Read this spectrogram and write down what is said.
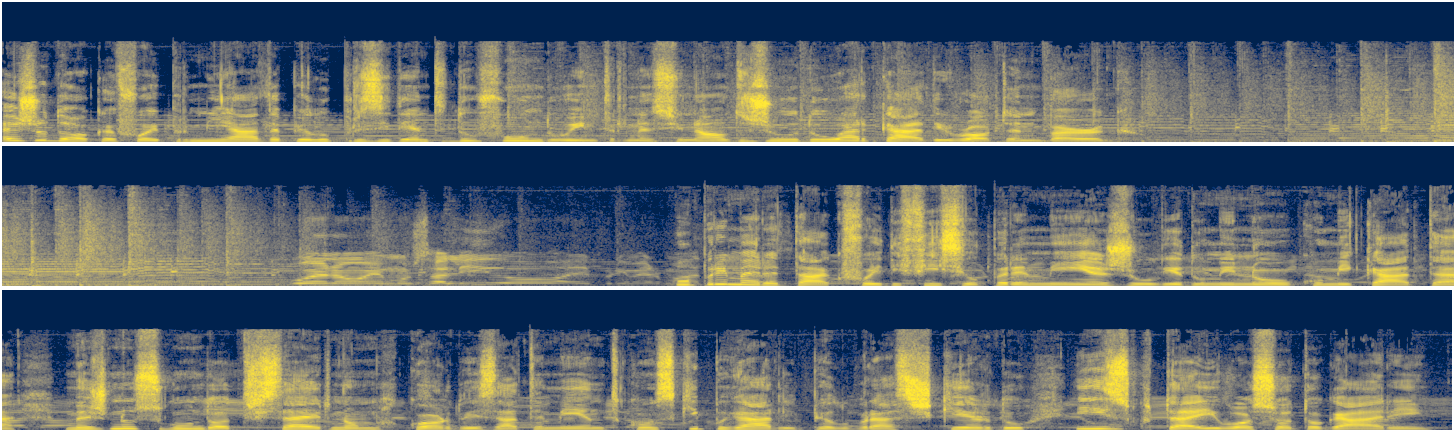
A judoca foi premiada pelo presidente do Fundo Internacional de Judo, Arkady Rottenberg. O primeiro ataque foi difícil para mim, a Júlia dominou com Mikata, mas no segundo ou terceiro, não me recordo exatamente, consegui pegar-lhe pelo braço esquerdo e executei o Osotogari.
